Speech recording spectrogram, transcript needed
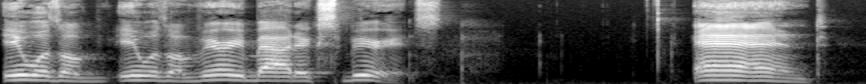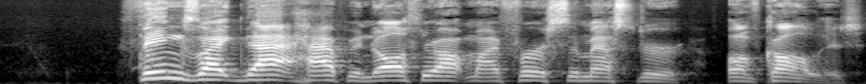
It was a it was a very bad experience. And things like that happened all throughout my first semester of college.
